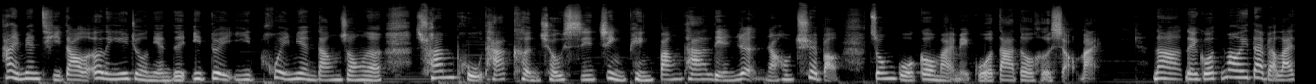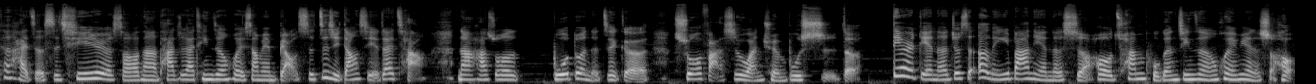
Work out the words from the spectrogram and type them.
它里面提到了二零一九年的一对一会面当中呢，川普他恳求习近平帮他连任，然后确保中国购买美国大豆和小麦。那美国贸易代表莱特海泽十七日的时候呢，他就在听证会上面表示，自己当时也在场。那他说波顿的这个说法是完全不实的。第二点呢，就是二零一八年的时候，川普跟金正恩会面的时候，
